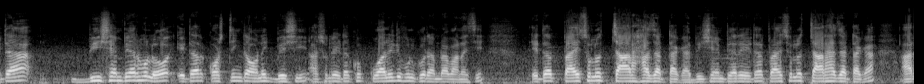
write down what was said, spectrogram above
এটা বিশ অ্যাম্পিয়ার হলো, এটার কস্টিংটা অনেক বেশি। আসলে এটা খুব কোয়ালিটিফুল করে আমরা বানাইছি। এটার প্রাইস হলো চার হাজার টাকা। বিশ অ্যাম্পিয়ারে এটার প্রাইস হলো চার হাজার টাকা। আর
